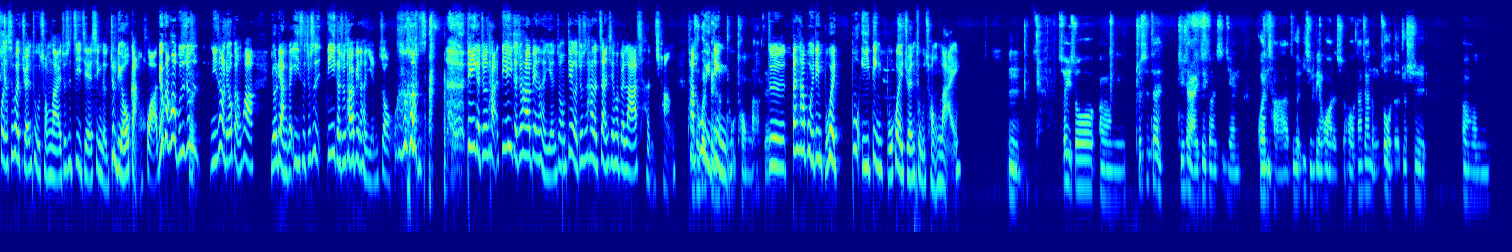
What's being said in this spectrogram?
或者是会卷土重来，就是季节性的，就流感化。流感化不是就是你知道流感化有两个意思，就是第一个就是它会变得很严重，第一个就是它第一个就是它会变得很严重，第二个就是它的战线会被拉很长，它不一定普通啦，对，就是，但它不一定不会不一定不会卷土重来。嗯，所以说，嗯，就是在接下来这段时间观察这个疫情变化的时候，大家能做的就是，嗯，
